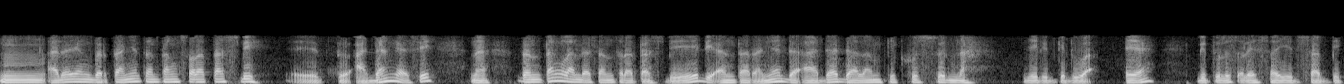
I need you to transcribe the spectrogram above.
Hmm, ada yang bertanya tentang sholat tasbih. Itu ada nggak sih? Nah, tentang landasan surat tasbih di antaranya ada, ada dalam Fiqhus Sunnah jilid kedua, ya. Ditulis oleh Sayyid Sabik,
